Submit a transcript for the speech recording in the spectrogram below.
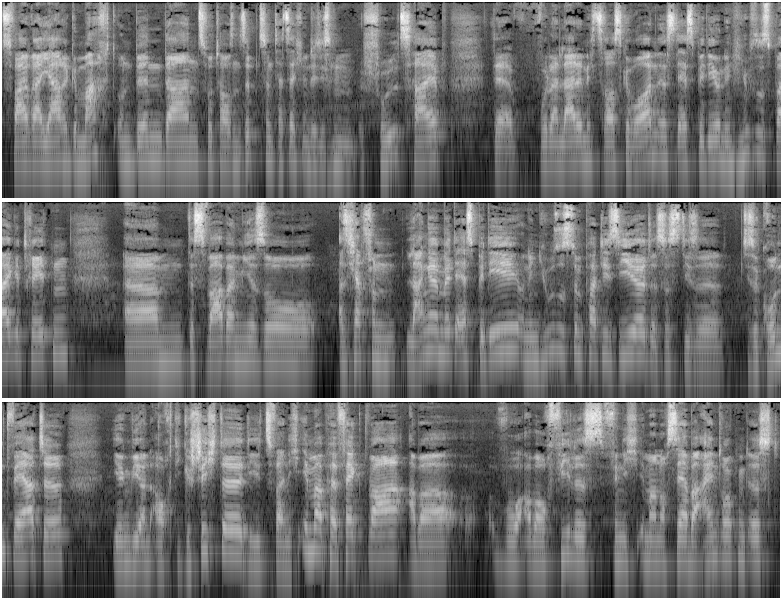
zwei, drei Jahre gemacht und bin dann 2017 tatsächlich unter diesem Schulz-Hype, der, wo dann leider nichts draus geworden ist, der SPD und den Jusos beigetreten. Ähm, das war bei mir so, also ich habe schon lange mit der SPD und den Jusos sympathisiert. Es ist diese, diese Grundwerte, irgendwie und auch die Geschichte, die zwar nicht immer perfekt war, aber wo aber auch vieles, finde ich, immer noch sehr beeindruckend ist,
